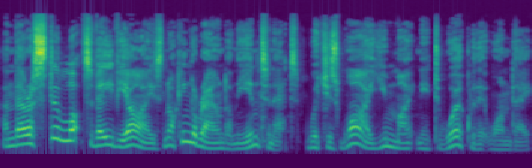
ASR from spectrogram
and there are still lots of AVIs knocking around on the internet, which is why you might need to work with it one day.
